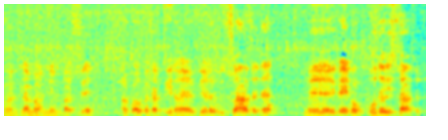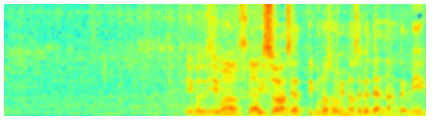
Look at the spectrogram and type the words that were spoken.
මන්දා මන්නේ පස්සේ අපව පොතක් තියනවා කියලා විශ්වාසද මේ ඒක ඒක පොද විශ්වාසද? ඒක එහෙම විශ්වාසයක්- තිබුණා ස්වාමීන් වහන්සේ හැබැයි දැන් නම් දැන් මේක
